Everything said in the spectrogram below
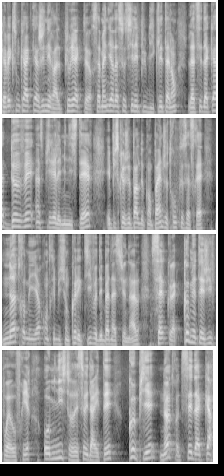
qu'avec son caractère général, pluriacteur, sa manière d'associer les publics, les talents, la Tzedaka devait inspirer les ministères et puisque je parle de campagne, je trouve que ça serait notre meilleure contribution collective au débat national, celle que la communauté juive pourrait offrir au ministre des Solidarités, copier notre Tzedaka.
